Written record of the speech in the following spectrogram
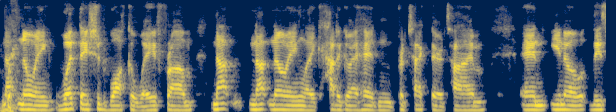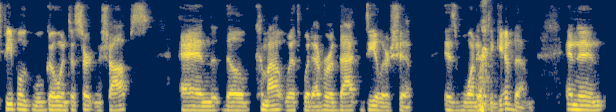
not Right. knowing what they should walk away from, not not knowing like how to go ahead and protect their time. And you know, these people will go into certain shops and they'll come out with whatever that dealership is wanting to give them. And then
